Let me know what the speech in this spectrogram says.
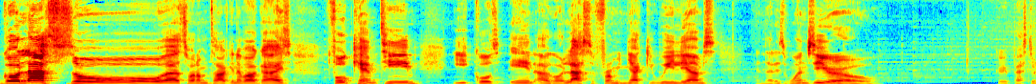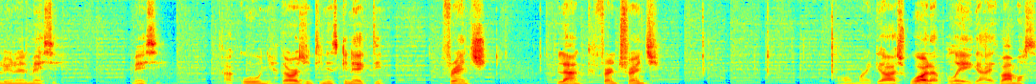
Golazo. That's what I'm talking about, guys. Full chem team equals in a golazo from Iñaki Williams. And that is 1-0. Great pass to Lionel Messi. Messi. Acuña. The Argentinians connecting. French. Blanc. French, French. Oh my gosh. What a play, guys. Vamos.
